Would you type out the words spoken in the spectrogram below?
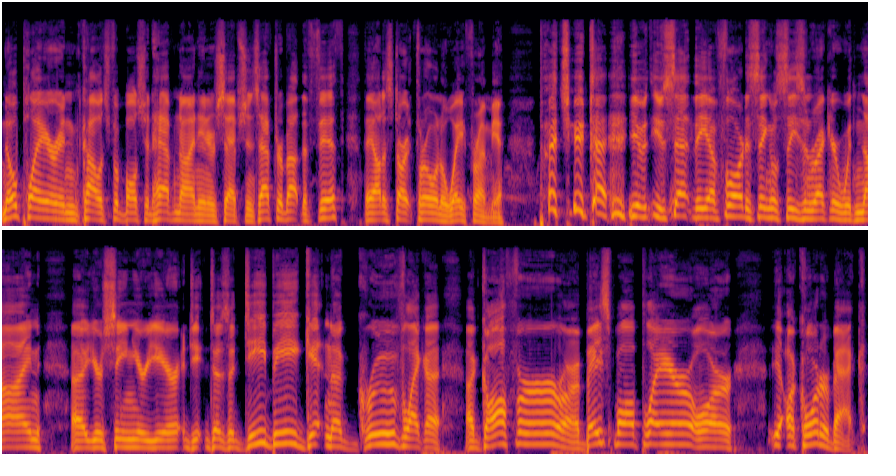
no player in college football should have nine interceptions. After about the fifth, they ought to start throwing away from you. But you you, you set the uh, Florida single season record with nine uh, your senior year. D- does a DB get in a groove like a, a golfer or a baseball player or a quarterback?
